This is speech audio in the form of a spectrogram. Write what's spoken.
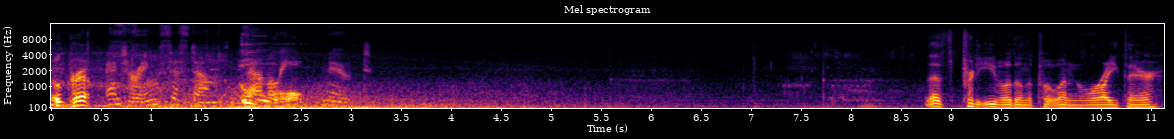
granted. Oh crap. Entering system, family, Nhuut. That's pretty evil of them to put one right there.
